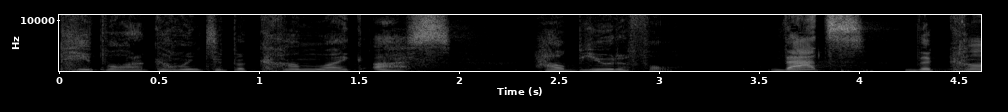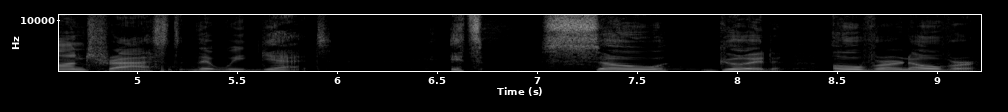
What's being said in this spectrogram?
people are going to become like us. How beautiful. That's the contrast that we get. So good over and over.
